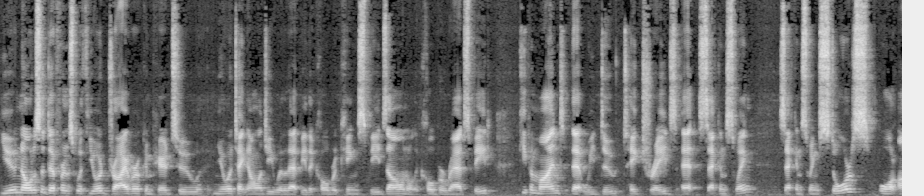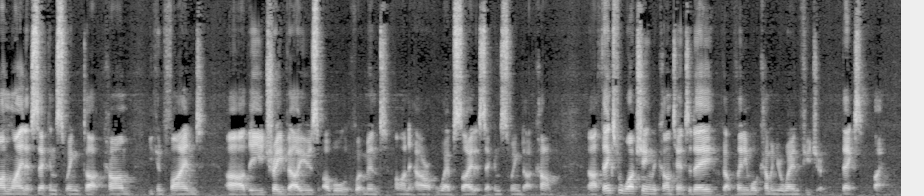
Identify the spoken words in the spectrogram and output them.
you notice a difference with your driver compared to newer technology, whether that be the Cobra King Speed Zone or the Cobra Rad Speed, keep in mind that we do take trades at Second Swing, Second Swing stores, or online at secondswing.com. You can find uh, the trade values of all equipment on our website at secondswing.com. Uh, thanks for watching the content today. Got plenty more coming your way in the future. Thanks. Bye.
